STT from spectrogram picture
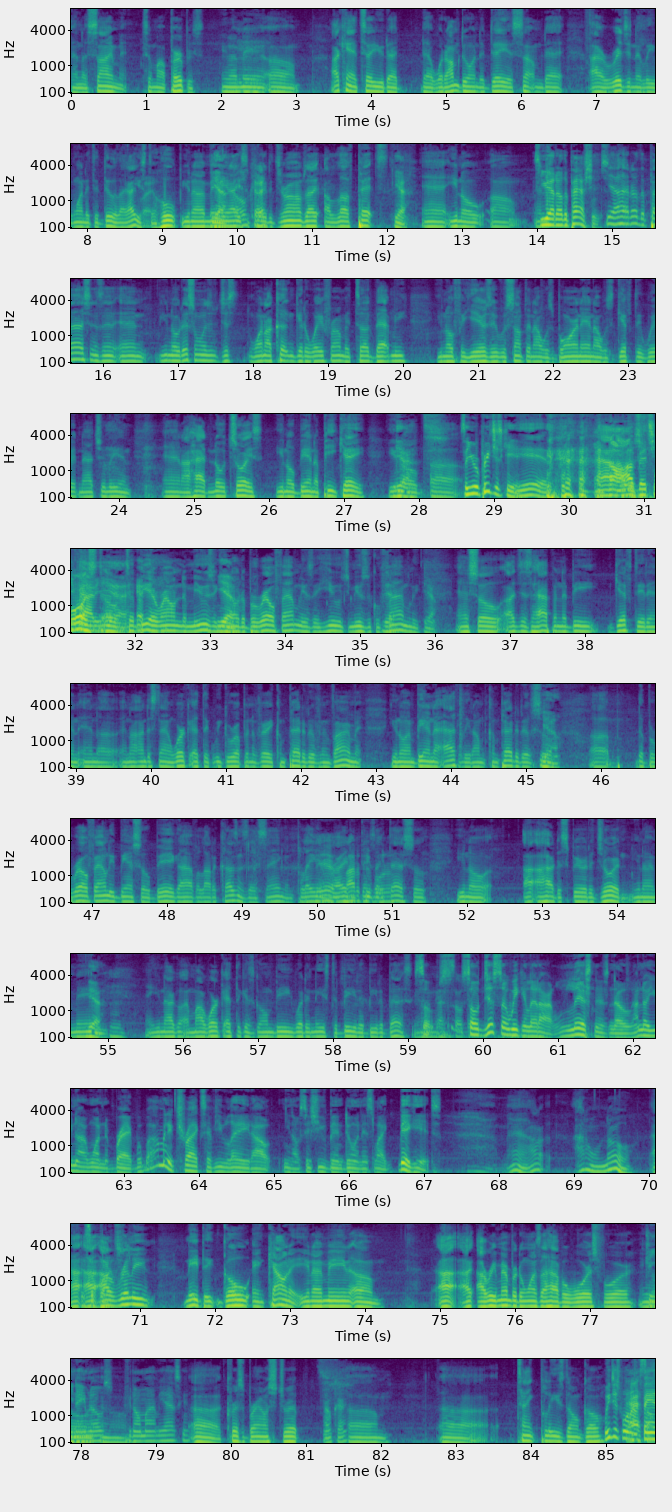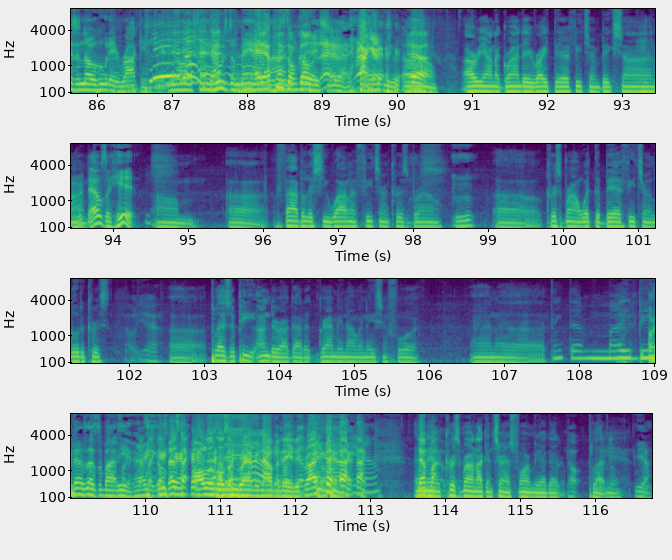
an assignment to my purpose. You know what I mean? Um, I can't tell you that that what I'm doing today is something that I originally wanted to do. Like I used to hoop, you know what I mean? Yeah. I used Okay. to play the drums. I, I love pets, Yeah. and you know, um, So and- you had other passions. yeah, I had other passions, and, and you know, this one was just one I couldn't get away from. It tugged at me, you know, for years. It was something I was born in, I was gifted with naturally, and and I had no choice, you know, being a PK, You Yeah. know, uh, So you were a preacher's kid. yeah, I, I was bet you got forced to, yeah. to be around the music. Yeah. You know, the Burrell family is a huge musical Yeah. family, Yeah. and so I just happen to be gifted and and uh, and I understand work ethic. We grew up in a very competitive environment, you know, and being an athlete, I'm competitive. So. Yeah. Uh, the Burrell family being so big, I have a lot of cousins that sing and play Yeah, and write and things like that. So, you know, I, I have the spirit of Jordan. You know what I mean? Yeah. And, and you're not going. My work ethic is going to be what it needs to be to be the best. You know So, what I mean? So, so just so we can let our listeners know, I know you're not wanting to brag, but how many tracks have you laid out? You know, since you've been doing this, like big hits. man, I, I don't know. I, It's a I, I bunch. really need to go and count it. You know what I mean? Um, I, I I remember the ones I have awards for. Can you know, name those uh, if you don't mind me asking? uh, Chris Brown strip. Okay. Um, uh, Tank, please don't go. we just want our fans all. to know who they rocking. with. You know what I'm saying? That- Who's the man? Hey, that please don't go. Yeah, Yeah. Thank you. Yeah. Um, Ariana Grande right there featuring Big Sean. All right, that was a hit. um, uh, Fabolous She Wildin' featuring Chris Brown. Mhm. Uh, Chris Brown with the Bed featuring Ludacris. Yeah. Uh, Pleasure P Under I got a Grammy nomination for. And uh, I think that might be. Oh, that's that's about it. That's right? like, that's like all of those are Yeah, Grammy nominated, right? it now, you know? and that then might- Chris Brown I can transform you. I got Oh, platinum. yeah.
